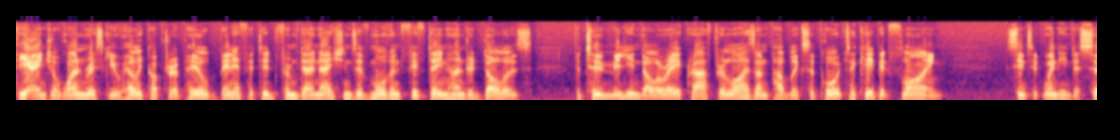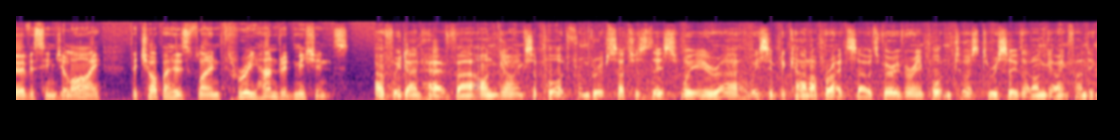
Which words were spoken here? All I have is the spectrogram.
The Angel One rescue helicopter appeal benefited from donations of more than $1,500. The $2 million aircraft relies on public support to keep it flying. Since it went into service in July, the chopper has flown 300 missions. If we don't have uh, ongoing support from groups such as this, we uh, we simply can't operate. So it's very, very important to us to receive that ongoing funding.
